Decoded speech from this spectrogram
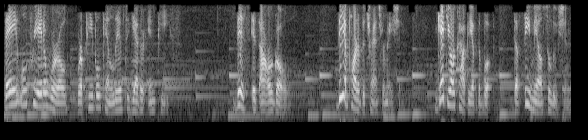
they will create a world where people can live together in peace. This is our goal. Be a part of the transformation. Get your copy of the book, The Female Solution.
